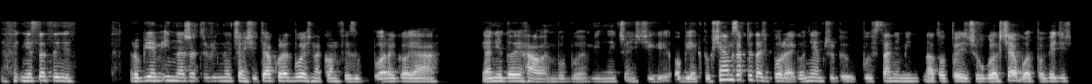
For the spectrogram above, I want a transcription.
niestety robiłem inne rzeczy w innej części. Ty akurat byłeś na konfie z Borego, ja, ja nie dojechałem, bo byłem w innej części obiektu. Chciałem zapytać Borego, nie wiem, czy był, był w stanie mi na to odpowiedzieć, czy w ogóle chciałby odpowiedzieć,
